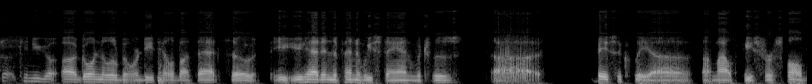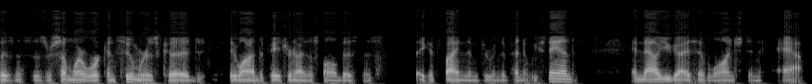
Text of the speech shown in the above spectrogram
So can you go, uh, go into a little bit more detail about that? So you, you had Independent We Stand, which was uh, basically a, a, mouthpiece for small businesses or somewhere where consumers could, if they wanted to patronize a small business, they could find them through Independent We Stand. And now you guys have launched an app.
